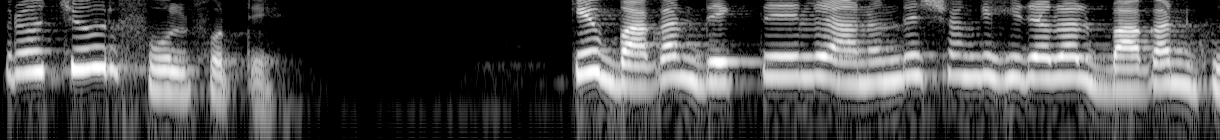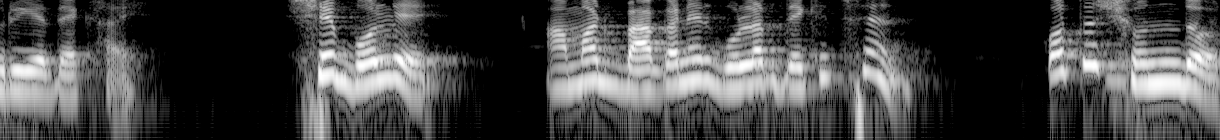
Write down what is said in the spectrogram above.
প্রচুর ফুল ফোটে। কেউ বাগান দেখতে এলে আনন্দের সঙ্গে হীরালাল বাগান ঘুরিয়ে দেখায়। সে বলে, আমার বাগানের গোলাপ দেখেছেন? কত সুন্দর!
